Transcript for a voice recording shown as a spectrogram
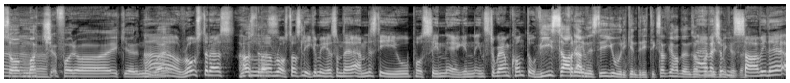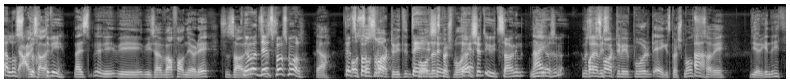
Så much for å ikke gjøre noe. Ah, roasted us. Han Roasted us. roasted oss like mye som det Amnesty gjorde på sin egen Instagram-konto. Vi sa at Fordi- Amnesty gjorde ikke en dritt, ikke sant? Vi hadde en sånn Nei. Sa vi det, eller Ja, vi spurte vi? Nei, vi, vi, vi sa hva faen gjør de? Så sa vi Det, var, det er et spørsmål. ja. Det Og så svarte vi til, på det ikke- spørsmålet. Det er ikke et utsagn. Nei, men så svarte vi på vårt eget spørsmål, så Ah. sa vi de gjør ikke en dritt.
